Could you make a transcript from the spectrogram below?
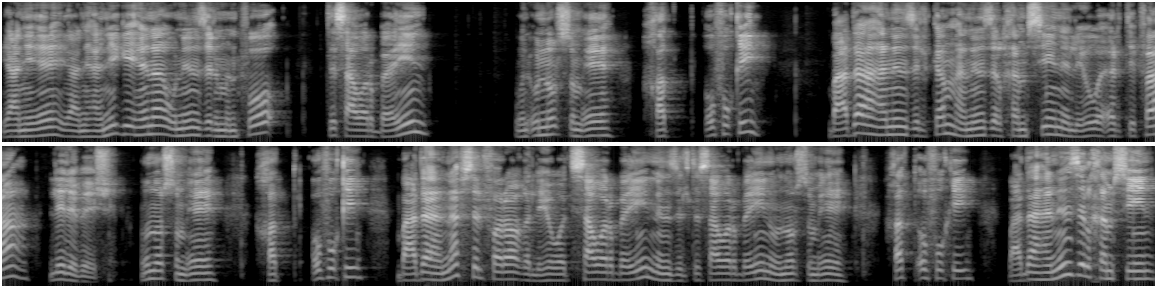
يعني إيه؟ يعني هنيجي هنا وننزل من فوق 49 ونقول نرسم إيه؟ خط أفقي بعدها هننزل كم؟ هننزل 50 اللي هو ارتفاع لليفيشن ونرسم إيه؟ خط أفقي بعدها نفس الفراغ اللي هو 49 ننزل 49 ونرسم إيه؟ خط أفقي. بعدها هننزل 50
